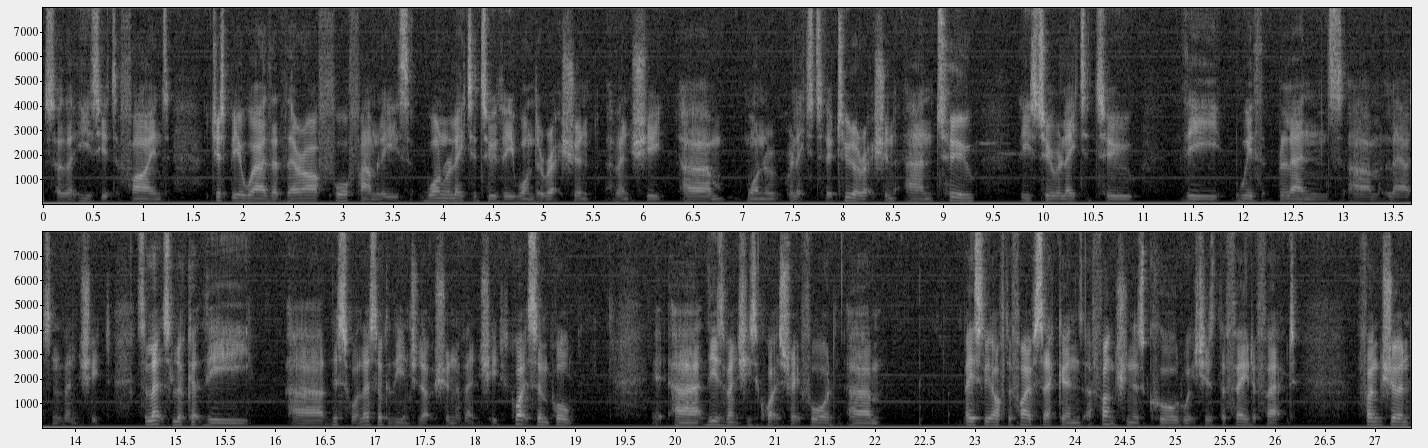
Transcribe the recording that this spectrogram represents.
so they're easier to find. Just be aware that there are four families, one related to the One Direction event sheet, um, one related to the Two Direction and two, these two related to the with blends um, layout and event sheet. So let's look at the uh, this one. Let's look at the introduction event sheet. It's quite simple. Uh, these event sheets are quite straightforward. Um, basically, after five seconds, a function is called, which is the fade effect function.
